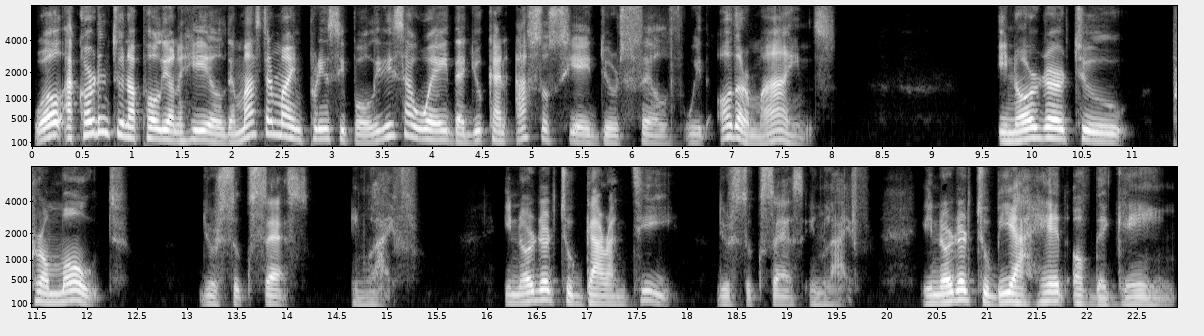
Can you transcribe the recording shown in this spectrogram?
Well, according to Napoleon Hill, the mastermind principle it is a way that you can associate yourself with other minds in order to promote your success in life in order to guarantee your success in life, in order to be ahead of the game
